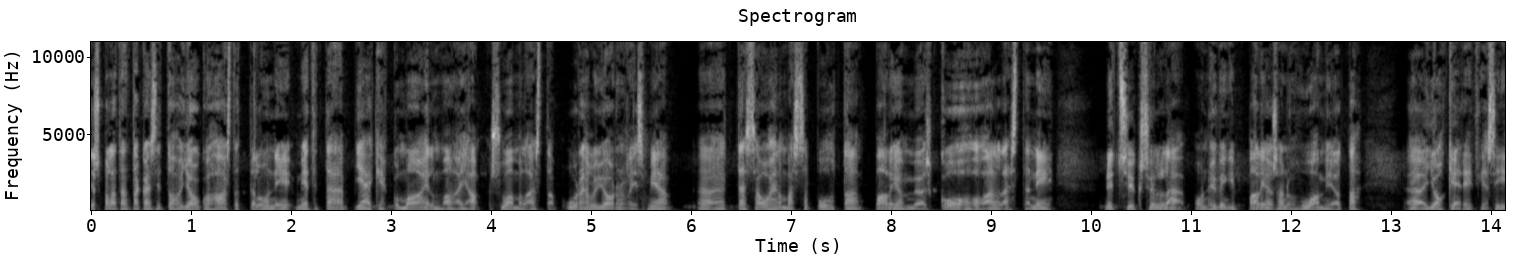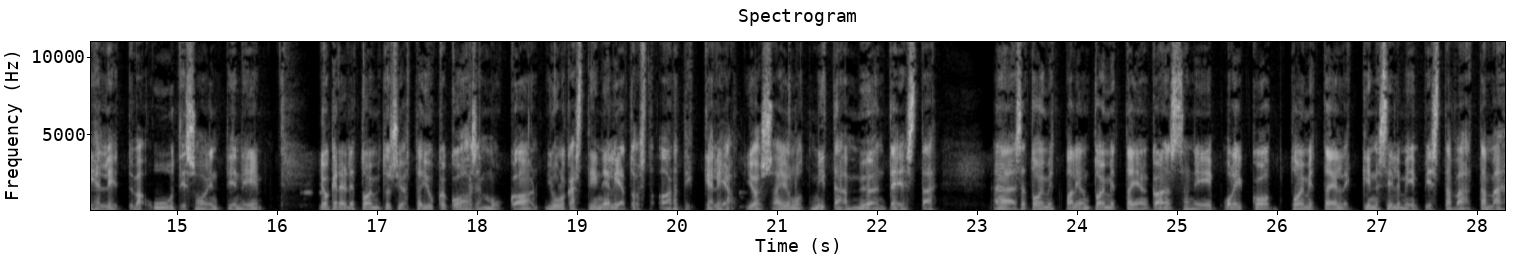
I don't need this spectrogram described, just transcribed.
Jos palataan takaisin tuohon joukohaastatteluun, niin mietitään jääkiekko-maailmaa ja suomalaista urheilujournalismia. Tässä ohjelmassa puhutaan paljon myös KHLstä, niin nyt syksyllä on hyvinkin paljon saanut huomiota jokerit ja siihen liittyvä uutisointi, niin Jokereiden toimitusjohtaja Jukka Kohosen mukaan julkaistiin 14 artikkelia, joissa ei ollut mitään myönteistä. Sä toimit paljon toimittajien kanssa, niin oliko toimittajillekin silmiinpistävää tämä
